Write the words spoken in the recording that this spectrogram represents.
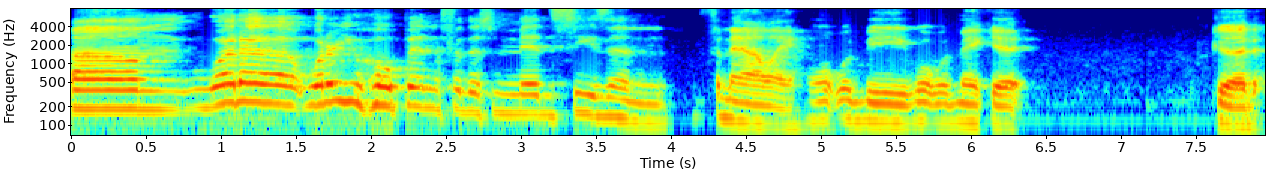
um what uh what are you hoping for this mid-season finale what would be what would make it good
